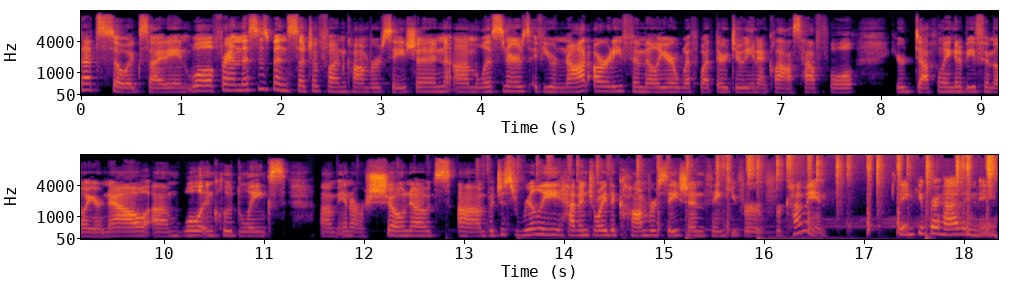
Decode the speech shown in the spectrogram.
That's so exciting. Well, Fran, this has been such a fun conversation. Um, listeners, if you're not already familiar with what they're doing at Glass Half Full, you're definitely going to be familiar now. Um, we'll include links um, in our show notes, um, but just really have enjoyed the conversation. Thank you for for coming. Thank you for having me.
